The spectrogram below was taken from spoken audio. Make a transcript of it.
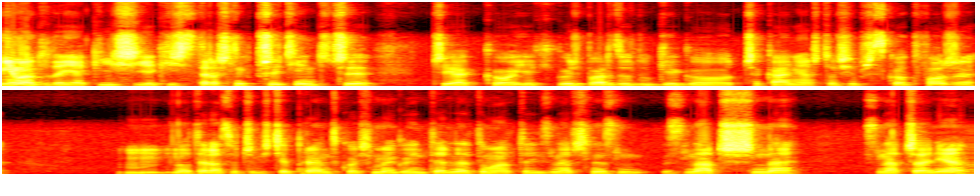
Nie ma tutaj jakichś, jakichś strasznych przycięć, czy, czy jako, jakiegoś bardzo długiego czekania, aż to się wszystko otworzy. Mm, No teraz oczywiście prędkość mojego internetu ma tutaj znaczne, zn- znaczne znaczenie.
